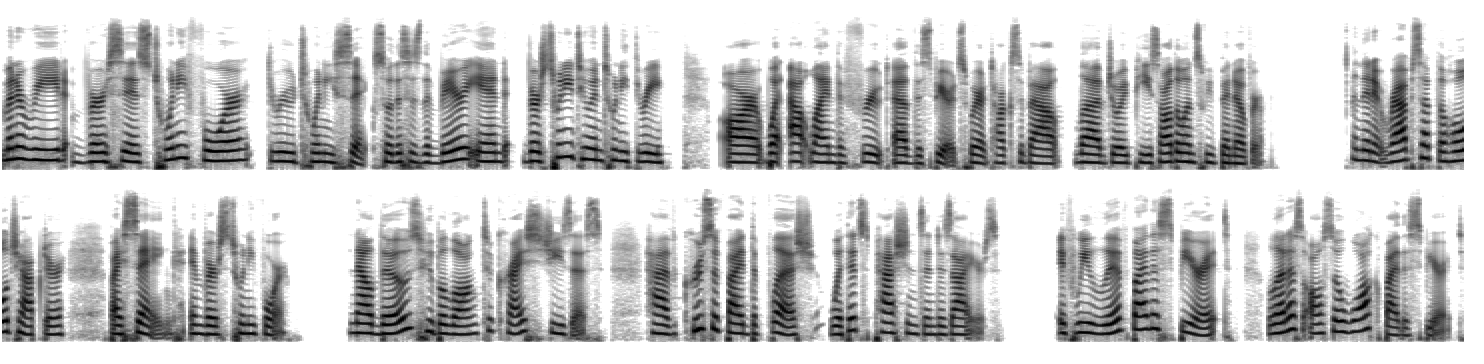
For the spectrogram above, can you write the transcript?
going to read verses 24 through 26. So this is the very end. Verse 22 and 23 are what outline the fruit of the spirits, where it talks about love, joy, peace, all the ones we've been over. And then it wraps up the whole chapter by saying in verse 24, now, those who belong to Christ Jesus have crucified the flesh with its passions and desires. If we live by the Spirit, let us also walk by the Spirit.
